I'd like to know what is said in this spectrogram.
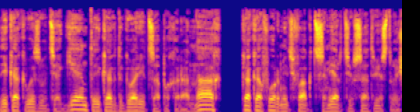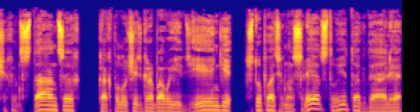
и как вызвать агента, и как договориться о похоронах, как оформить факт смерти в соответствующих инстанциях, как получить гробовые деньги, вступать в наследство и так далее.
